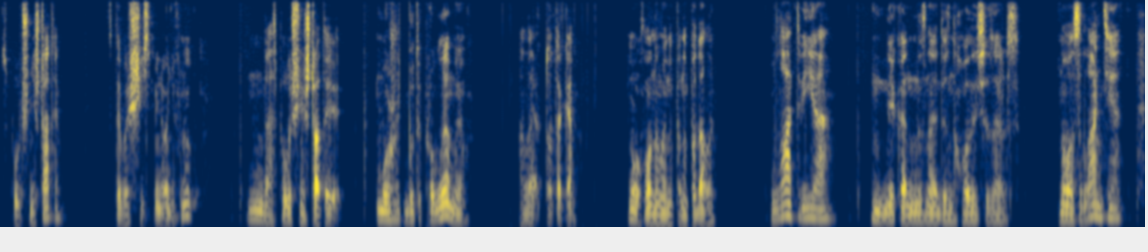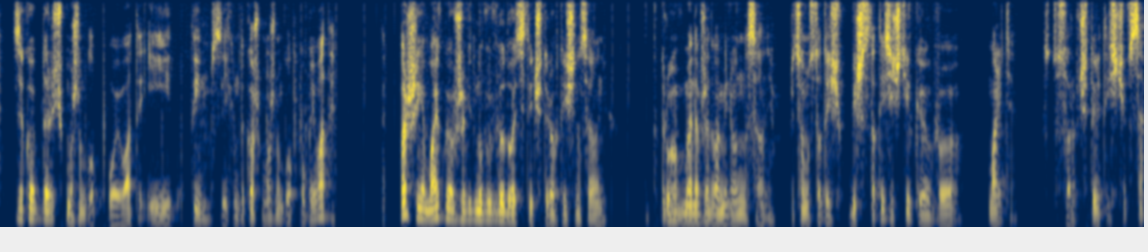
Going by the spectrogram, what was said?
Сполучені Штати. В тебе 6 мільйонів. Ну, да, Сполучені Штати можуть бути проблемою, але то таке. Ну, ого, на мене понападали. Латвія, яка не знаю, де знаходиться зараз. Нова Зеландія, з якою до речі, можна було б повоювати, і тим, з яким також можна було б повоювати. Так, перше, Ямайку я вже відновив до 24 тисяч населення. По-друге, в мене вже 2 мільйони населення. При цьому 100 тисяч, більше 100 тисяч тільки в Мальті. 144 тисячі, все.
